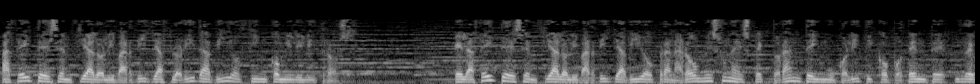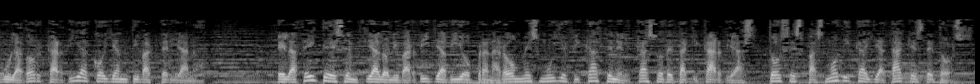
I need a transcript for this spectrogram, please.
Aceite esencial olivardilla florida bio 5 ml. El aceite esencial olivardilla bio pranarom es un expectorante y mucolítico potente, regulador cardíaco y antibacteriano. El aceite esencial olivardilla bio pranarom es muy eficaz en el caso de taquicardias, tos espasmódica y ataques de tos.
